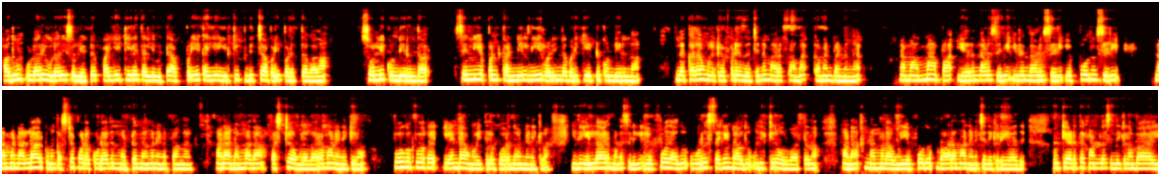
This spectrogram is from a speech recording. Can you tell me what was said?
அதுவும் உளறி உளறி சொல்லிட்டு பைய கீழே தள்ளிவிட்டு அப்படியே கையை இறுக்கி பிடிச்சாபடி படுத்தவதான் சொல்லி கொண்டிருந்தார். சென்னியப்பன் கண்ணில் நீர் வழிந்தபடி கேட்டுக்கொண்டிருந்தான் இந்த கதை உங்களுக்கு எப்படி இருந்துச்சுன்னு மறக்காம கமெண்ட் பண்ணுங்க. நம்ம அம்மா அப்பா இறந்தாலும் சரி இருந்தாலும் சரி எப்போதும் சரி நம்ம நல்லா இருக்கணும் கஷ்டப்படக்கூடாதுன்னு மட்டும் தாங்க நினைப்பாங்க. ஆனா நம்ம தான் ஃபர்ஸ்ட் அவங்கள வரமா நினைக்கிறோம். போக போக ஏண்டா அவங்க வயிற்றுல பிறந்தோம்னு நினைக்கிறோம் இது எல்லார் மனசுலயும் எப்போதாவது ஒரு செகண்டாவது உதிக்கிற ஒரு வார்த்தை தான் ஆனா நம்மளை அவங்க எப்போதும் பாரமா நினைச்சது கிடையாது. ஓகே அடுத்த காணொலியில் சந்திக்கலாம். பாய்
